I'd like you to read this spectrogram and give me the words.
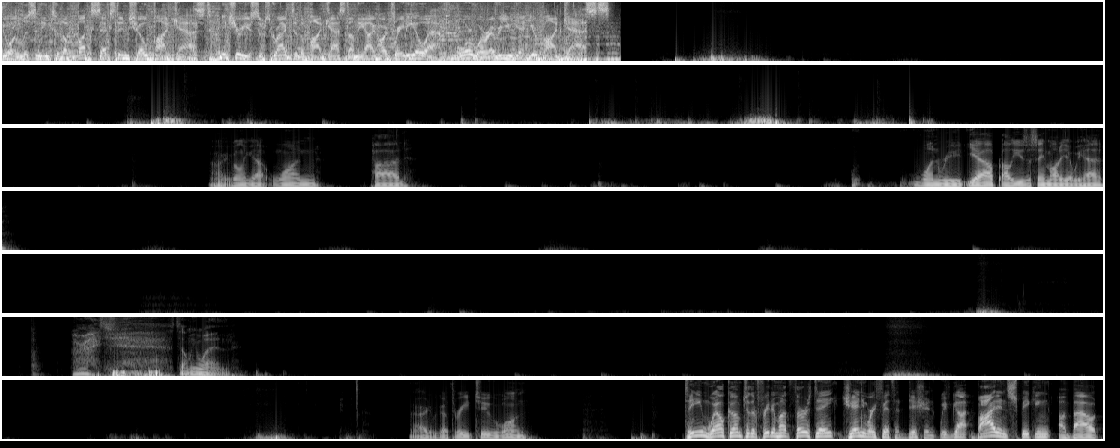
You're listening to the Buck Sexton Show podcast. Make sure you subscribe to the podcast on the iHeartRadio app or wherever you get your podcasts. All right, we've only got one pod. One read. Yeah, I'll, I'll use the same audio we had. All right. Tell me when. All right, here we go. Three, two, one. Team, welcome to the Freedom Hut Thursday, January 5th edition. We've got Biden speaking about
